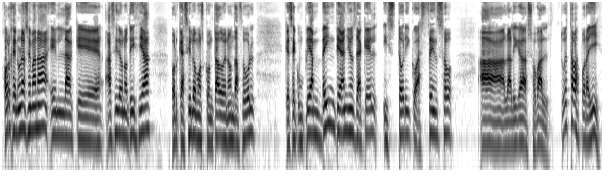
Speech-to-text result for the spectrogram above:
Jorge, en una semana en la que ha sido noticia, porque así lo hemos contado en Onda Azul, que se cumplían 20 años de aquel histórico ascenso a la Liga Sobal. ¿Tú estabas por allí?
